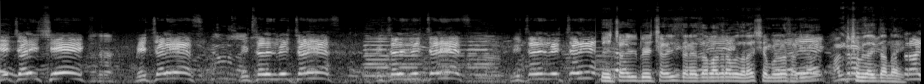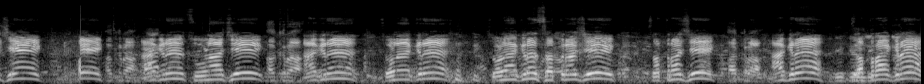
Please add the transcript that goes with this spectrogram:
बेचाळीसशे बेचाळीस बेचाळीस. बेचाळीस बेचाळीस. बेचाळीस बेचाळीस. बेचाळीस बेचाळीस. बेचाळीस धान्याचा बाजारभाव झाला शंभर रुपयासाठी अशोक दादी दाना आहे सतराशे एक. अकरा. सोळाशे अकरा. सोळा अकरा. सोळा अकरा सतराशे एक. सतराशे एक. अकरा. सतरा अकरा.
